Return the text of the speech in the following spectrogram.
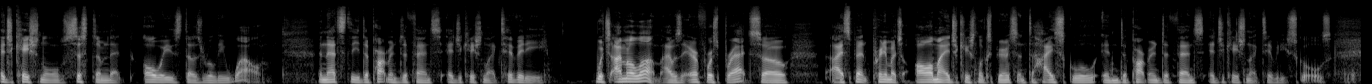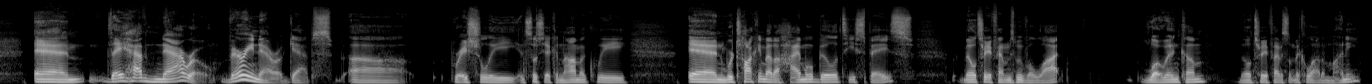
educational system that always does really well. And that's the Department of Defense Educational Activity, which I'm an alum. I was an Air Force brat, so I spent pretty much all my educational experience into high school in Department of Defense Educational Activity schools. And they have narrow, very narrow gaps uh, racially and socioeconomically. And we're talking about a high mobility space. Military families move a lot, low income. Military families don't make a lot of money.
